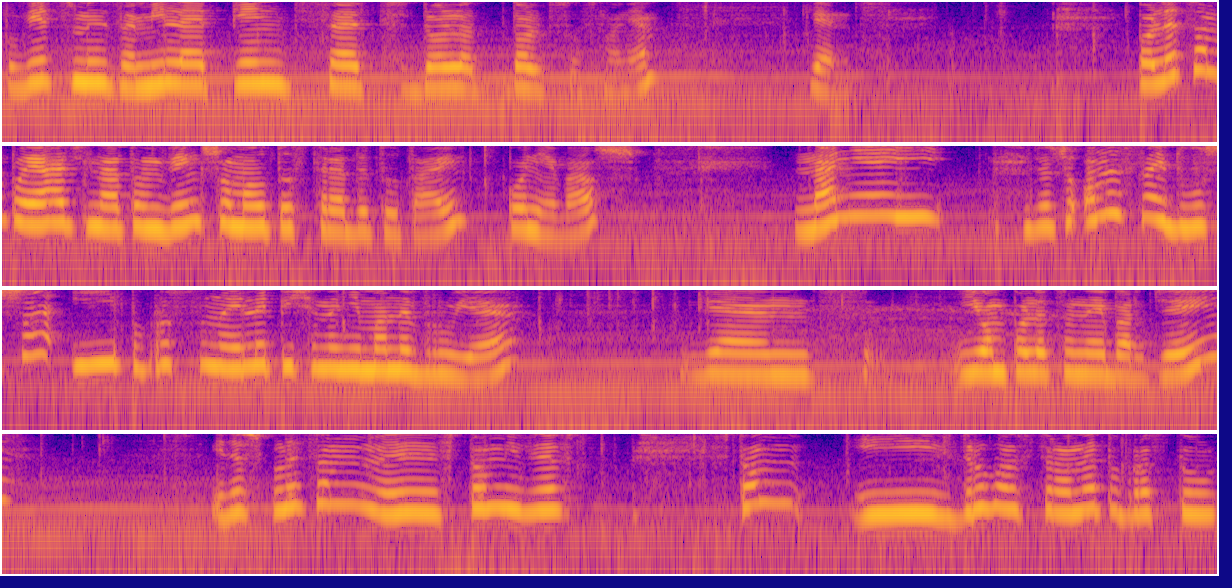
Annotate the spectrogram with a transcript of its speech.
powiedzmy za mile 500 dol dolców, no nie? Więc polecam pojechać na tą większą autostradę tutaj, ponieważ na niej, znaczy ona jest najdłuższa i po prostu najlepiej się na niej manewruje, więc ją polecam najbardziej. I też polecam y, w tą we, w tą i w drugą stronę po prostu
